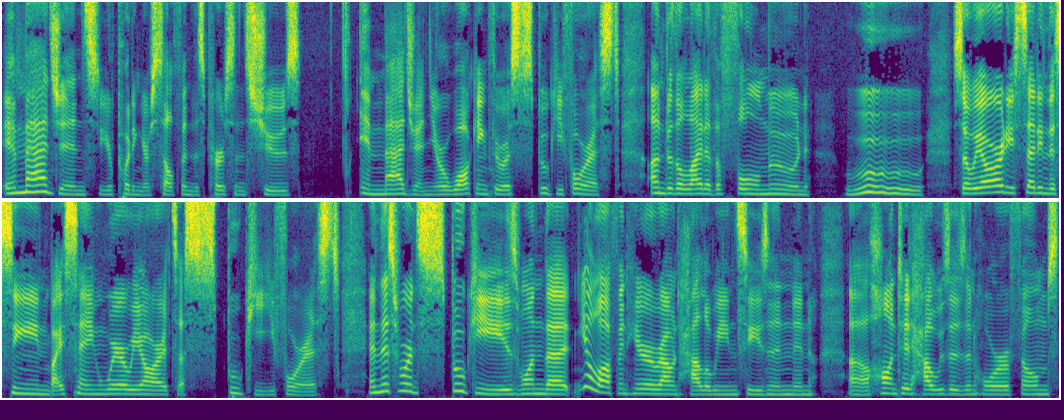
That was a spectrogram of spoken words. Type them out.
imagine, so you're putting yourself in this person's shoes. Imagine you're walking through a spooky forest under the light of the full moon. Ooh. So we are already setting the scene by saying where we are. It's a spooky forest. And this word spooky is one that you'll often hear around Halloween season and uh, haunted houses and horror films.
